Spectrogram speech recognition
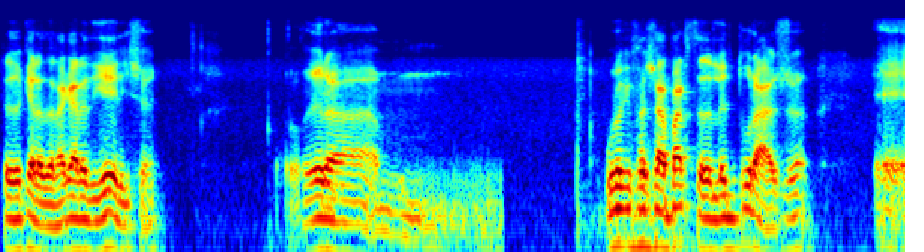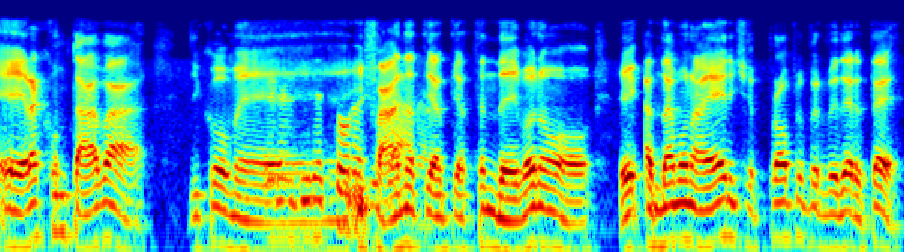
credo che era della gara di Erice. Era um, uno che faceva parte dell'entourage e, e raccontava di come i fan ti, ti, attendevano e andavano a Erice proprio per vedere te.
